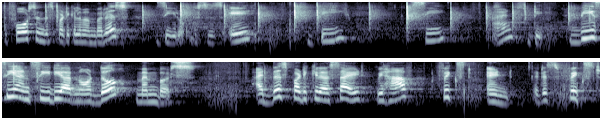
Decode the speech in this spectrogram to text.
The force in this particular member is 0. This is A, B, C and D. BC and CD are not the members. At this particular side, we have fixed end. It is fixed.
